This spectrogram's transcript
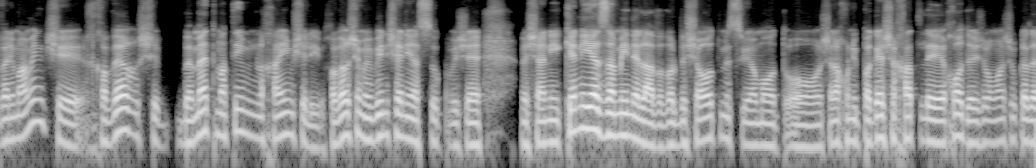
ואני מאמין שחבר שבאמת מתאים לחיים שלי, חבר שמבין שאני עסוק וש, ושאני כן אהיה זמין אליו, אבל בשעות מסוימות, או שאנחנו ניפגש אחת לחודש או משהו כזה,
